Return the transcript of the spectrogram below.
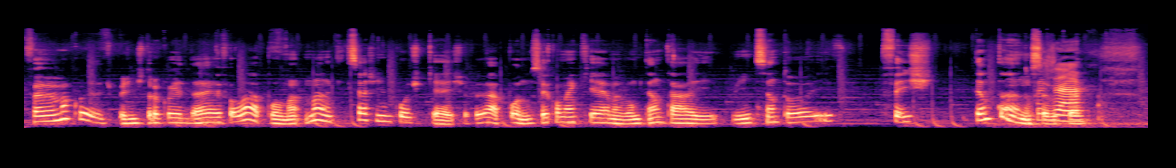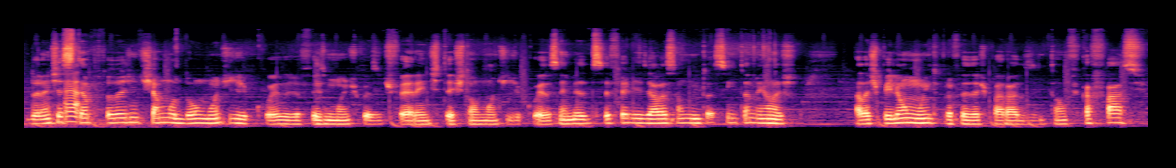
foi a mesma coisa, tipo, a gente trocou ideia e falou, ah, pô, ma- mano, o que que você acha de um podcast? Eu falei, ah, pô, não sei como é que é, mas vamos tentar. E a gente sentou e fez tentando, Pois sabe? é. é? Durante esse É. tempo todo a gente já mudou um monte de coisa, já fez um monte de coisa diferente, testou um monte de coisa, sem medo de ser feliz. E elas são muito assim também, elas, elas pilham muito pra fazer as paradas, então fica fácil.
